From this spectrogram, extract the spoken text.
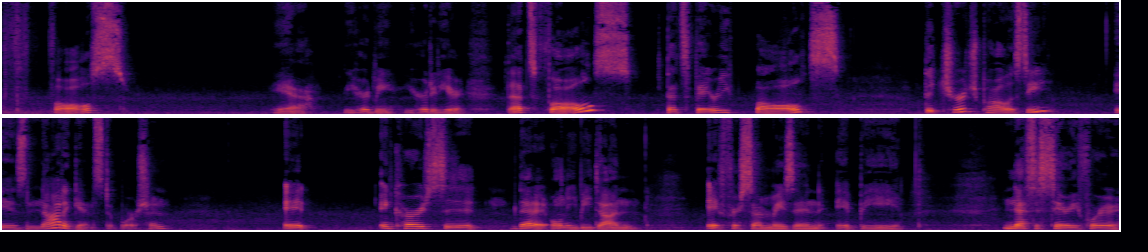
f- false. Yeah, you heard me. You heard it here. That's false. That's very false. The church policy is not against abortion. It encourages it, that it only be done if for some reason it be necessary for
